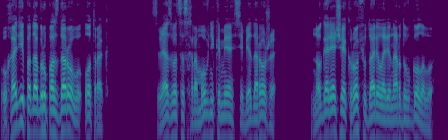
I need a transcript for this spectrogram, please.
«Уходи по добру, по здорову, отрок!» Связываться с храмовниками себе дороже. Но горячая кровь ударила Ренарду в голову.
